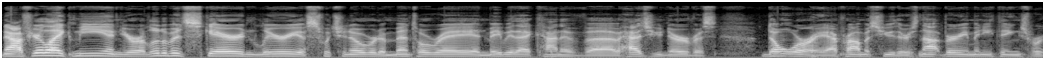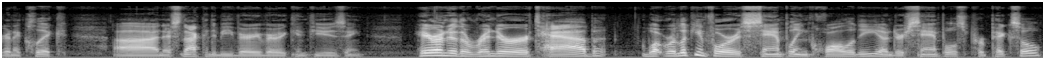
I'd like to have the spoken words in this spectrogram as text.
Now, if you're like me and you're a little bit scared and leery of switching over to Mental Ray and maybe that kind of uh, has you nervous, don't worry. I promise you there's not very many things we're going to click uh, and it's not going to be very, very confusing. Here under the Renderer tab, what we're looking for is sampling quality under samples per pixel.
